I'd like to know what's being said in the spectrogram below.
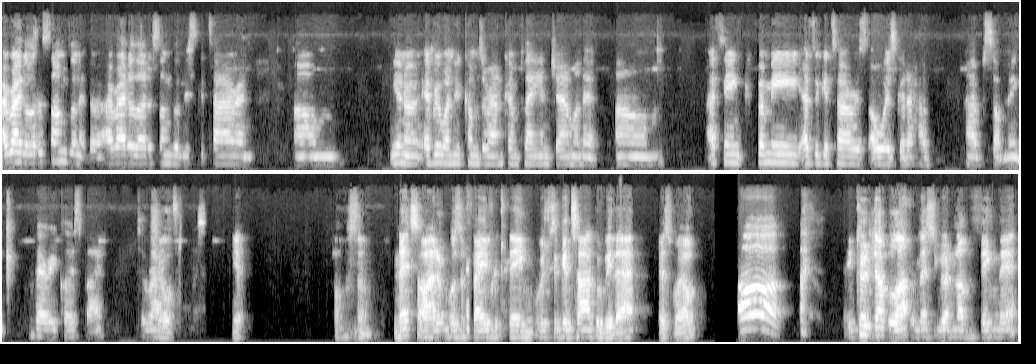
I write a lot of songs on it though. I write a lot of songs on this guitar and um, you know, everyone who comes around can play and jam on it. Um, I think for me as a guitarist, always gotta have have something very close by to write. Sure. Yeah. Awesome. Next item was a favorite thing, which the guitar could be that as well. Oh, It could double up unless you've got another thing there.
